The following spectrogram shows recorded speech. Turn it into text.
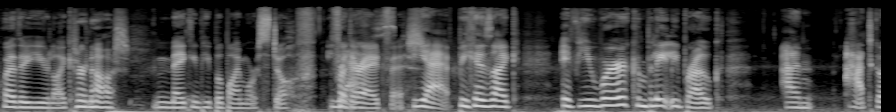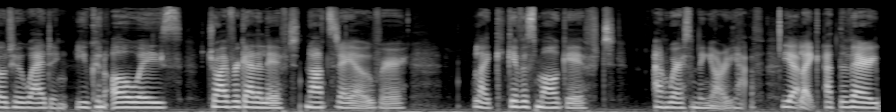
whether you like it or not, making people buy more stuff for their Yes. outfit. Yeah, because like if you were completely broke and had to go to a wedding, you can always drive or get a lift, not stay over, like give a small gift and wear something you already have. Yeah. Like at the very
